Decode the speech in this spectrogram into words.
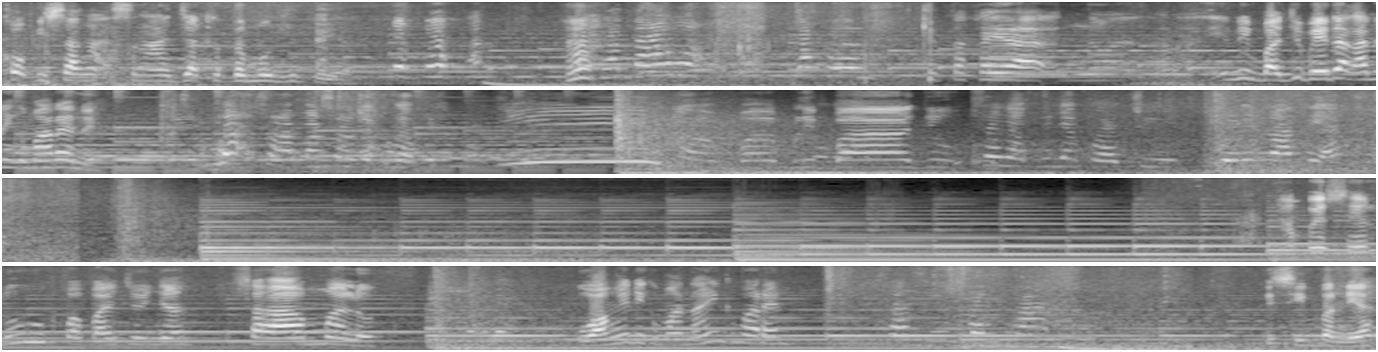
Kok bisa nggak sengaja ketemu gitu ya? Tahu. Kita kayak ini baju beda kan yang kemarin ya? Enggak, sama saya nggak punya beli baju. Saya nggak punya baju. Beli roti aja. Sampai saya lupa bajunya. Sama loh. Uangnya dikemanain kemarin? Saya simpen pak. Disimpan ya?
